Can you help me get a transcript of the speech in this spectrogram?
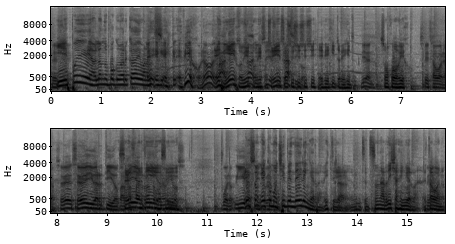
Sí, y después, hablando un poco de arcade, bueno, Es, es- es viejo, ¿no? es Ah, viejo, viejo, años, viejo. es Sí, sí, sí, sí, sí, es viejito, es viejito. Bien. Son juegos viejos. Sí, está bueno. Se ve, se ve divertido. Para Se ve divertido, sí. amigos. Bueno, y Es, como. Chip and Dale en guerra, ¿viste? Claro. Son ardillas en guerra, está bueno.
